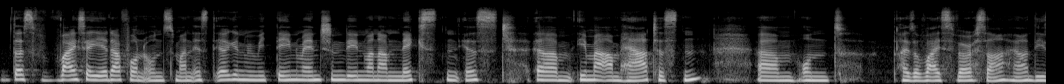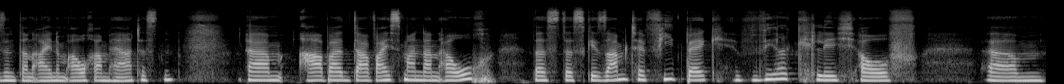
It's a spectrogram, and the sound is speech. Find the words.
das weiß ja jeder von uns. Man ist irgendwie mit den Menschen, denen man am nächsten ist, ähm, immer am härtesten. Ähm, und also vice versa, ja, die sind dann einem auch am härtesten. Ähm, aber da weiß man dann auch, dass das gesamte Feedback wirklich auf, ähm,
